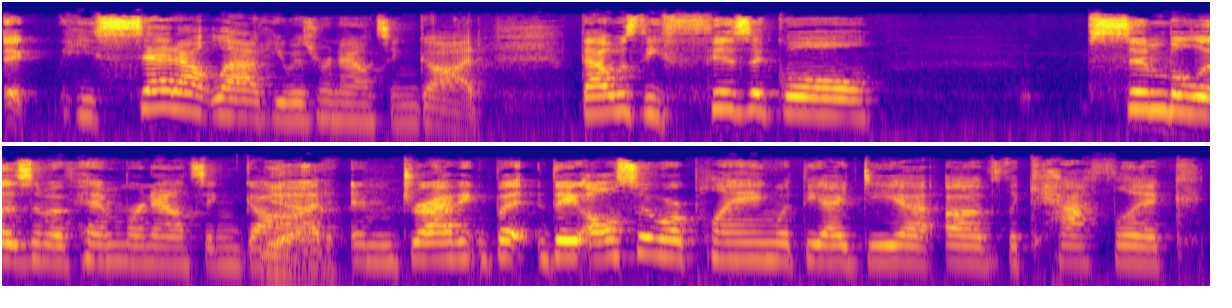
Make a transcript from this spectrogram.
it- he said out loud he was renouncing God. That was the physical symbolism of him renouncing God Yeah. and driving but they also are playing with the idea of the Catholic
